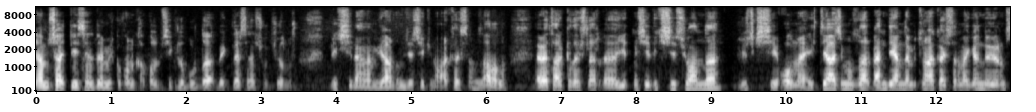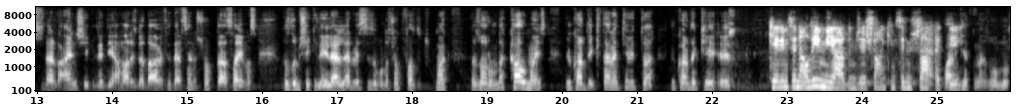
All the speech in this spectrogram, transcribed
Ya müsait değilseniz benim mikrofonu kapalı bir şekilde burada beklerseniz çok iyi olur. Bir kişi de hemen bir yardımcıya çekin. O arkadaşlarımızı alalım. Evet arkadaşlar e, 77 kişi şu anda 100 kişi olmaya ihtiyacımız var. Ben DM'den bütün arkadaşlarıma gönderiyorum. Sizler de aynı şekilde DM aracıyla davet ederseniz çok daha sayımız hızlı bir şekilde ilerler ve sizi burada çok fazla tutmak zorunda kalmayız. Yukarıda iki tane tweet var. Yukarıdaki e, Kerim seni alayım mı yardımcıya? Şu an kimse müsait fark değil. etmez olur.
